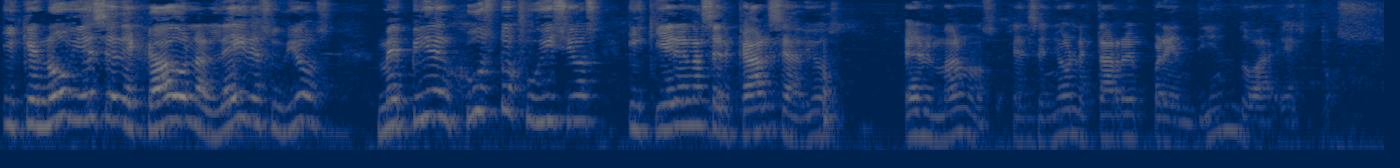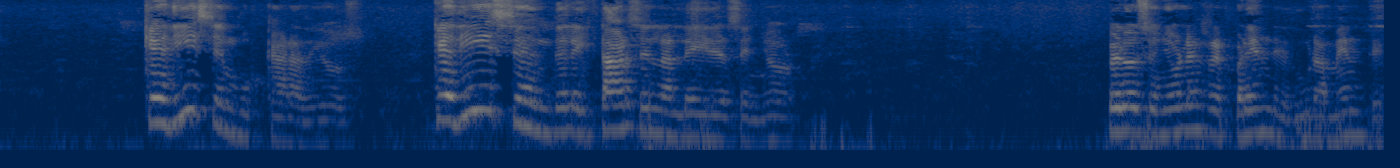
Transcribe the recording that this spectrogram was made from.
y que no hubiese dejado la ley de su Dios. Me piden justos juicios y quieren acercarse a Dios. Hermanos, el Señor le está reprendiendo a estos que dicen buscar a Dios, que dicen deleitarse en la ley del Señor. Pero el Señor les reprende duramente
